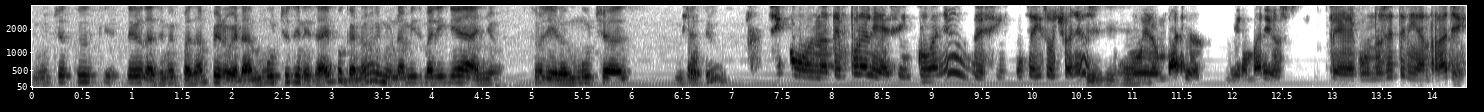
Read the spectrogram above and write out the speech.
muchas cosas que de verdad se me pasan, pero eran muchos en esa época, ¿no? En una misma línea de año salieron muchas, Sí. como una temporalidad de 5 años, de 5, 6, 8 años. Sí, sí, sí. Hubieron varios, hubieron varios. Entre algunos se tenían raye.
